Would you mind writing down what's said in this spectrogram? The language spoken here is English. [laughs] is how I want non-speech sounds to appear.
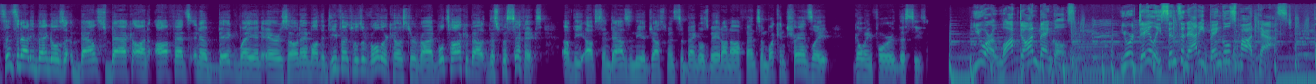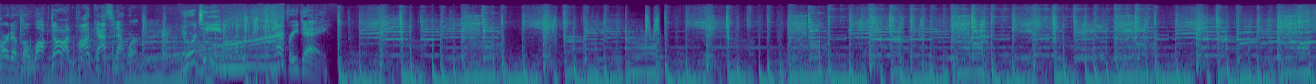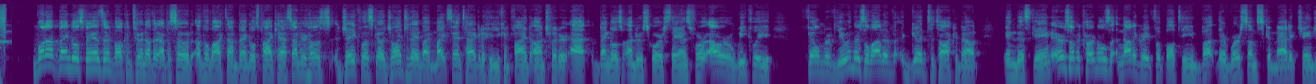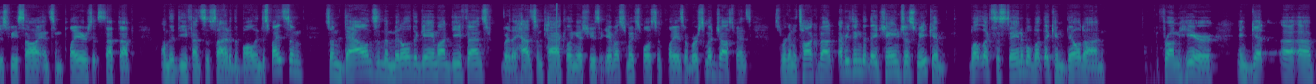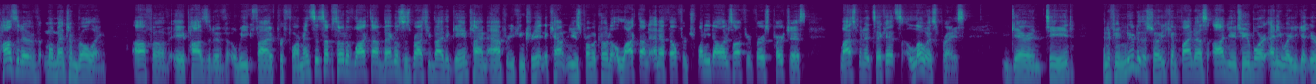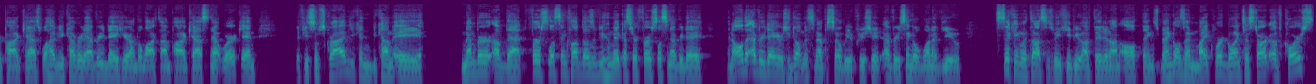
Cincinnati Bengals bounced back on offense in a big way in Arizona. And while the defense was a roller coaster ride, we'll talk about the specifics of the ups and downs and the adjustments the Bengals made on offense and what can translate going forward this season. You are Locked On Bengals, your daily Cincinnati Bengals podcast, part of the Locked On Podcast Network. Your team every day. What up, Bengals fans, and welcome to another episode of the Locked On Bengals podcast. I'm your host, Jake Liscow, joined today by Mike Santagata, who you can find on Twitter at Bengals underscore sans for our weekly film review. And there's a lot of good to talk about in this game. Arizona Cardinals, not a great football team, but there were some schematic changes we saw and some players that stepped up on the defensive side of the ball. And despite some some downs in the middle of the game on defense where they had some tackling issues. They gave up some explosive plays. There were some adjustments. So we're going to talk about everything that they changed this week and what looks sustainable, what they can build on from here and get a, a positive momentum rolling off of a positive week five performance. This episode of Locked On Bengals is brought to you by the Game Time app, where you can create an account and use promo code Locked On NFL for $20 off your first purchase. Last minute tickets, lowest price guaranteed. And if you're new to the show, you can find us on YouTube or anywhere you get your podcast. We'll have you covered every day here on the Locked On Podcast Network. And if you subscribe, you can become a member of that first listen club. Those of you who make us your first listen every day, and all the everydayers who don't miss an episode, we appreciate every single one of you sticking with us as we keep you updated on all things Bengals. And Mike, we're going to start, of course,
